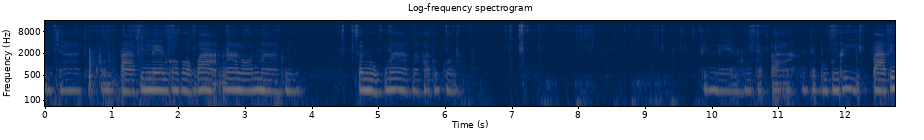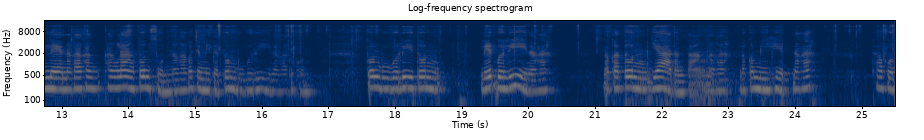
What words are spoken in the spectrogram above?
นี่จ้าทุกคนป่าฟินแลนด์เขาบอกว่าหน้าร้อนมาคือสนุกมากนะคะทุกคน ฟินแลนด์มีแต่ป่ามีแต่บูเบอรี่ ป่าฟินแลนด์นะคะข้างข้างล่างต้นสนนะคะ ก็จะมีแต่ต้นบูเบอรี่นะคะ ทุกคน ต้นบูเบอรี่ต้นเลดเบอร์รี่นะคะ แล้วก็ต้นหญ้าต่างๆนะคะ แล้วก็มีเห็ดนะคะ ถ้าฝน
